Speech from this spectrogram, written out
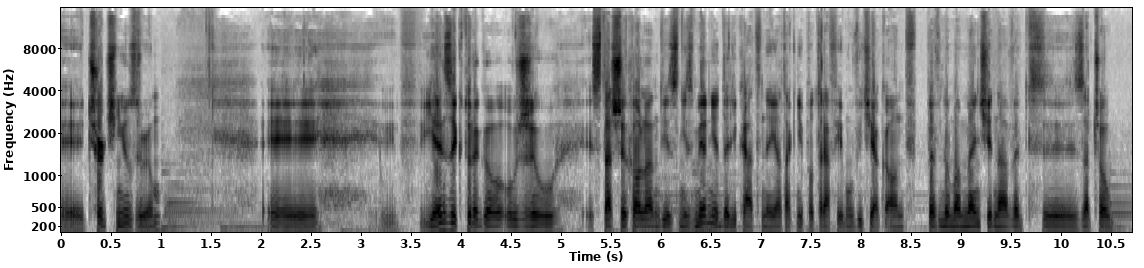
y, Church Newsroom. Y, język, którego użył starszy Holland jest niezmiernie delikatny. Ja tak nie potrafię mówić jak on. W pewnym momencie nawet zaczął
